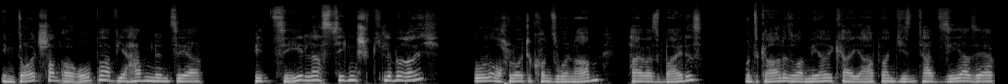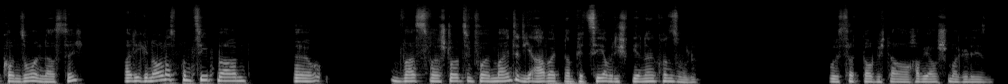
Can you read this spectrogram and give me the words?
in Deutschland, Europa, wir haben einen sehr PC-lastigen Spielebereich, wo auch Leute Konsolen haben, teilweise beides. Und gerade so Amerika, Japan, die sind halt sehr, sehr konsolenlastig, weil die genau das Prinzip machen, äh, was, was Stolzi vorhin meinte, die arbeiten am PC, aber die spielen an Konsole. So ist das, glaube ich, da auch, habe ich auch schon mal gelesen.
